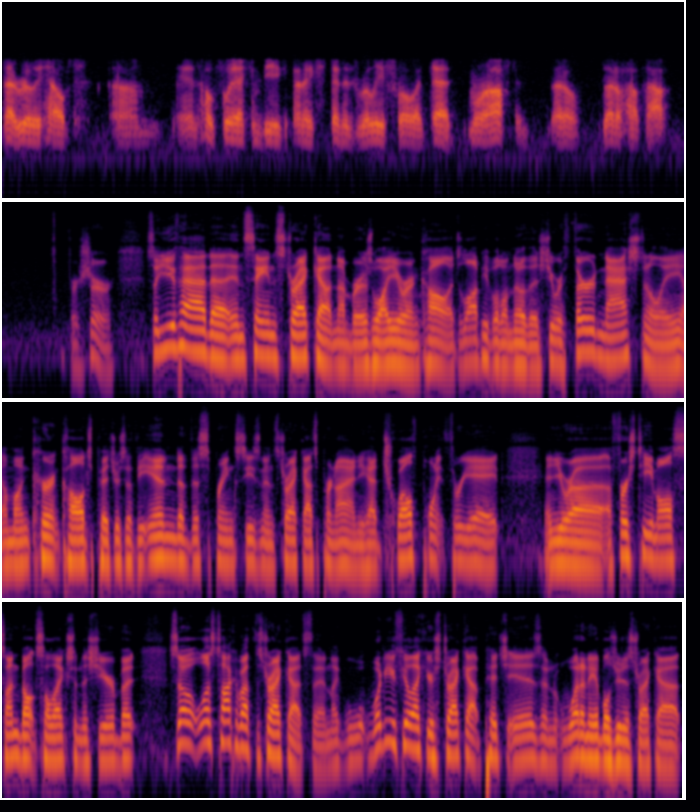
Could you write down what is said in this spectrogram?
that really helped. Um, and hopefully, I can be an extended relief role like that more often. That'll that'll help out for sure. So you've had uh, insane strikeout numbers while you were in college. A lot of people don't know this. You were third nationally among current college pitchers at the end of this spring season in strikeouts per nine. You had 12.38, and you were a, a first team All Sun Belt selection this year. But so let's talk about the strikeouts then. Like, w- what do you feel like your strikeout pitch is, and what enables you to strike out,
